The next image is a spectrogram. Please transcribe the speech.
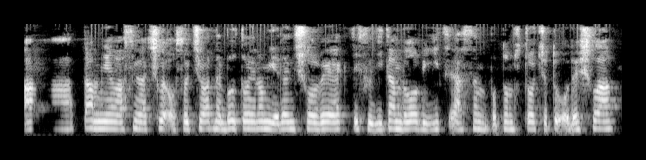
a, a tam mě vlastně začaly osočovat, nebyl to jenom jeden člověk, těch lidí tam bylo víc, já jsem potom z toho chatu odešla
